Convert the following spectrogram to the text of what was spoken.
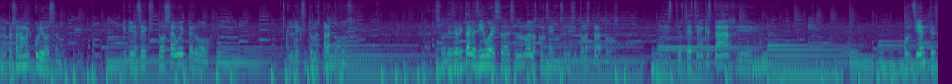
Una persona muy curiosa, güey. Que quería ser exitosa, güey, pero el éxito no es para todos. desde ahorita les digo eso, eso es uno de los consejos. El éxito no es para todos. Este, ustedes tienen que estar eh, conscientes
